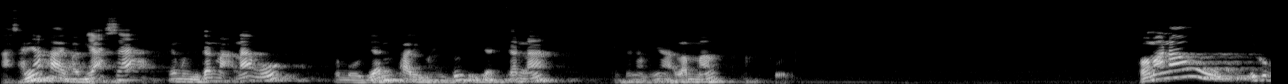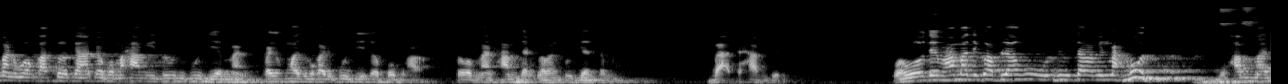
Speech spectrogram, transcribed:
Asalnya kalimat biasa yang menunjukkan maknamu. Kemudian kalimat itu dijadikan nah itu namanya alam mang Wa manau iku man wong kasrut kakek pemaham itu dipuji man. Kayuk madu buka dipuji sapa sapa man hamdan kelawan pujian teman. Ba'da hamdin. Wa huwa Muhammad iku ablahu lebih utama min Mahmud. Muhammad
